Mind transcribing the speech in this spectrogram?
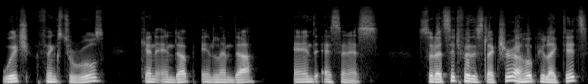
which, thanks to rules, can end up in Lambda and SNS. So that's it for this lecture. I hope you liked it,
